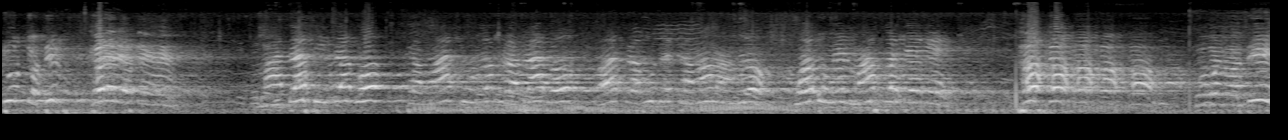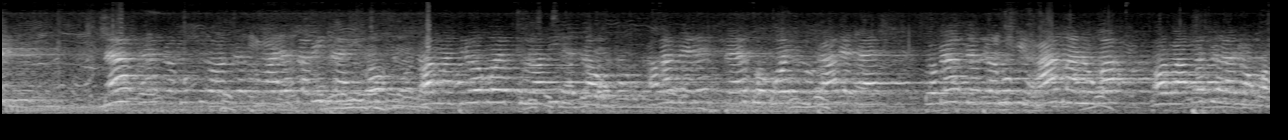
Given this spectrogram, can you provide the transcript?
तुम तो सिर्फ़ खड़े रहते हैं। माता सीता को क्षमा पूर्वक लौटा दो और प्रभु से क्षमा मांग लो वो तुम्हें माफ़ कर देंगे। हा, हा, हा, हा, हा। वो वनवासी मैं अपने प्रभु की ओर से तुम्हारे सभी सैनिकों और मंत्रियों को एक चुनौती देता हूँ अगर मेरे पैर को कोई उठा देता है तो मैं अपने प्रभु की हार मानूँगा और वापस चला जाऊँगा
